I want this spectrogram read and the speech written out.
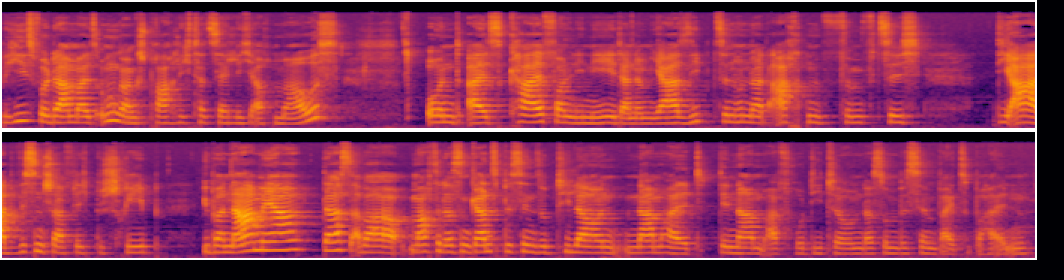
hieß wohl damals umgangssprachlich tatsächlich auch Maus. Und als Karl von Linné dann im Jahr 1758 die Art wissenschaftlich beschrieb, übernahm er das, aber machte das ein ganz bisschen subtiler und nahm halt den Namen Aphrodite, um das so ein bisschen beizubehalten.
